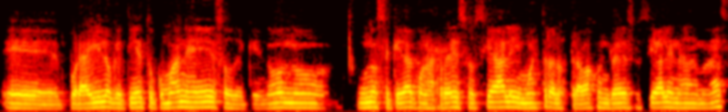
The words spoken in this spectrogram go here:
Eh, por ahí lo que tiene Tucumán es eso, de que no, no, uno se queda con las redes sociales y muestra los trabajos en redes sociales nada más,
